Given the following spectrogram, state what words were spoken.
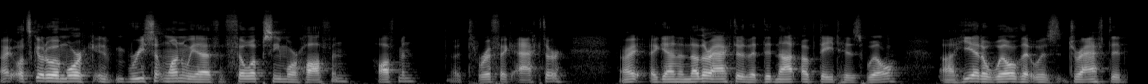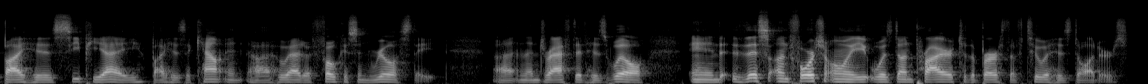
All right, let's go to a more recent one. We have Philip Seymour Hoffman, Hoffman, a terrific actor. All right, again, another actor that did not update his will. Uh, he had a will that was drafted by his CPA, by his accountant, uh, who had a focus in real estate, uh, and then drafted his will. And this, unfortunately, was done prior to the birth of two of his daughters.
